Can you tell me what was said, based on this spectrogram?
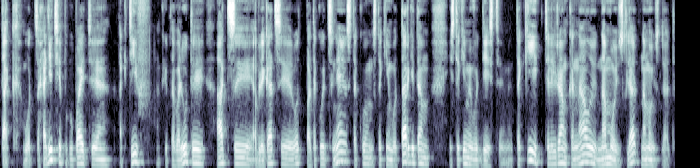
так, вот, заходите, покупайте актив, криптовалюты, акции, облигации вот по такой цене, с, таким, с таким вот таргетом и с такими вот действиями. Такие телеграм-каналы, на мой взгляд, на мой взгляд,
